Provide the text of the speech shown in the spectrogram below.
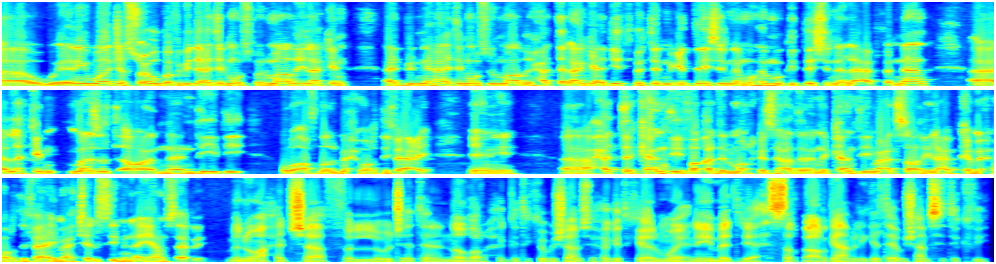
آه، ويعني واجه صعوبة في بداية الموسم الماضي لكن آه، بنهايه الموسم الماضي حتى الآن قاعد يثبت انه قديش إنه مهم وقديش إنه لاعب فنان آه، لكن ما زلت أرى إن انديدي هو أفضل محور دفاعي. يعني حتى كانتي فقد المركز هذا لأن كانتي ما عاد صار يلعب كمحور دفاعي مع تشيلسي من أيام سري. من واحد شاف وجهتين النظر حقتك أبو شامسي وحقتك إلمو يعني ما أدري أحس الأرقام اللي قلتها أبو شامسي تكفي.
